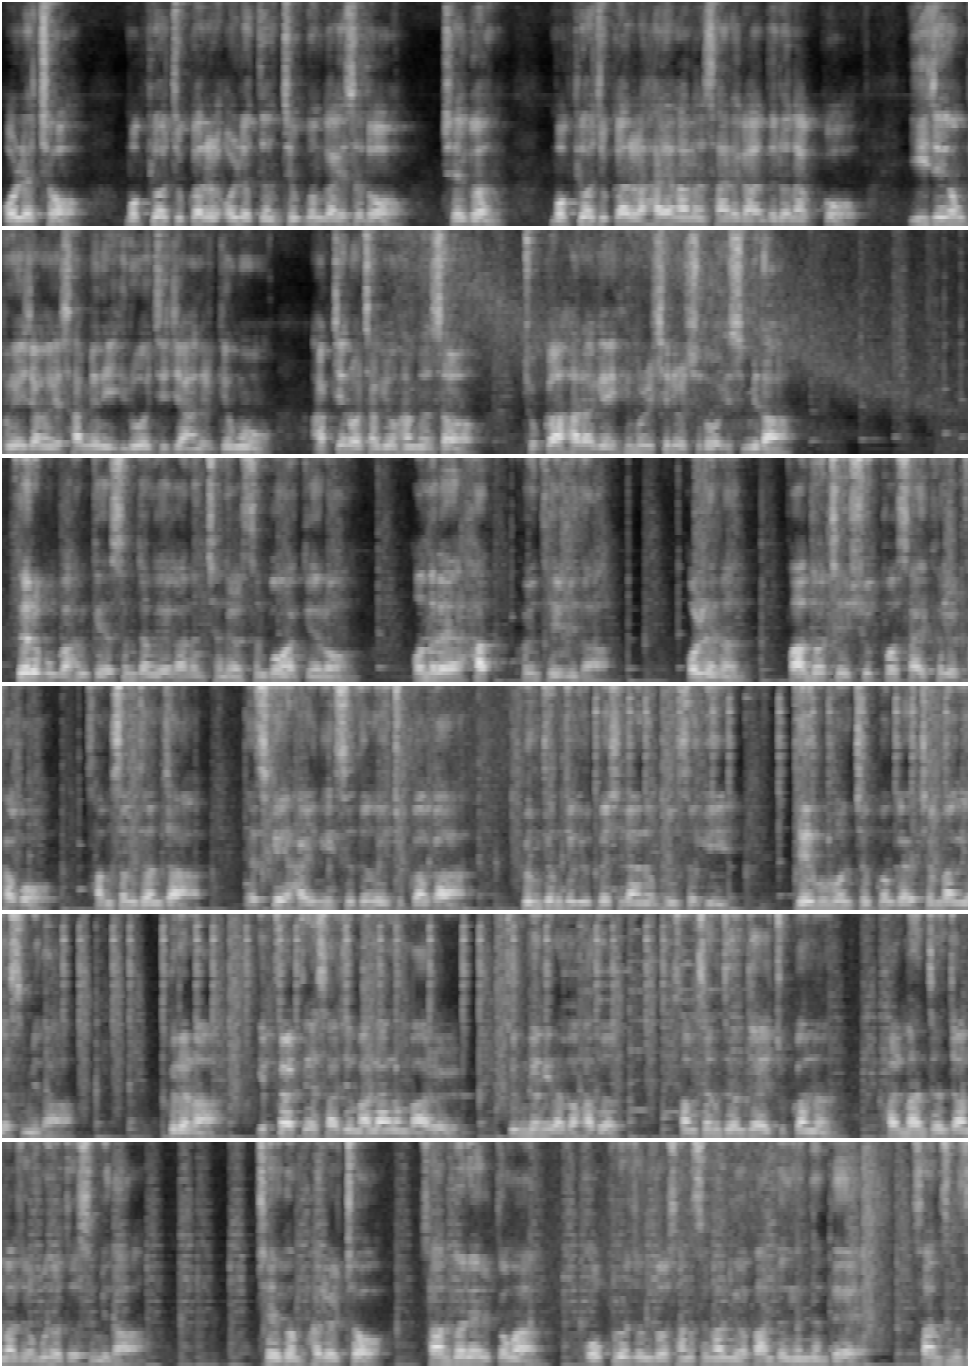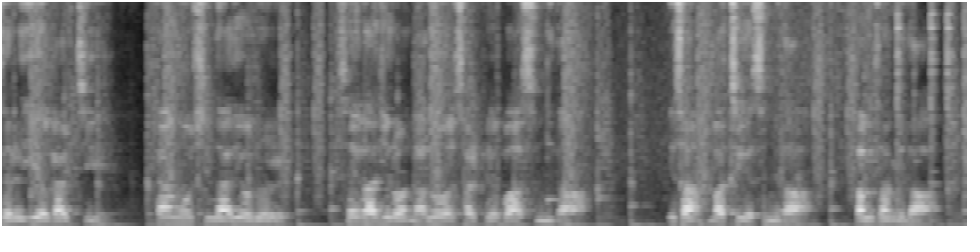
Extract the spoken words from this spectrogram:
올해 초 목표 주가를 올렸던 증권가에서도 최근 목표 주가를 하향하는 사례가 늘어났고 이재용 부회장의 사면이 이루어지지 않을 경우 악재로 작용하면서 주가 하락에 힘을 실을 수도 있습니다. 여러분과 함께 성장해가는 채널 성공학개론 오늘의 핫 포인트입니다. 올해는 반도체 슈퍼 사이클을 타고 삼성전자, SK 하이닉스 등의 주가가 긍정적일 것이라는 분석이 대부분 증권가의 전망이었습니다. 그러나 입탈 때 사지 말라는 말을 증명이라도 하듯 삼성전자의 주가는 8만 전자마저 무너졌습니다. 최근 8일 초 상거래일 동안 5% 정도 상승하며 반등했는데 상승세를 이어갈지 향후 시나리오를 세 가지로 나누어 살펴보았습니다. 이상 마치겠습니다. 감사합니다.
